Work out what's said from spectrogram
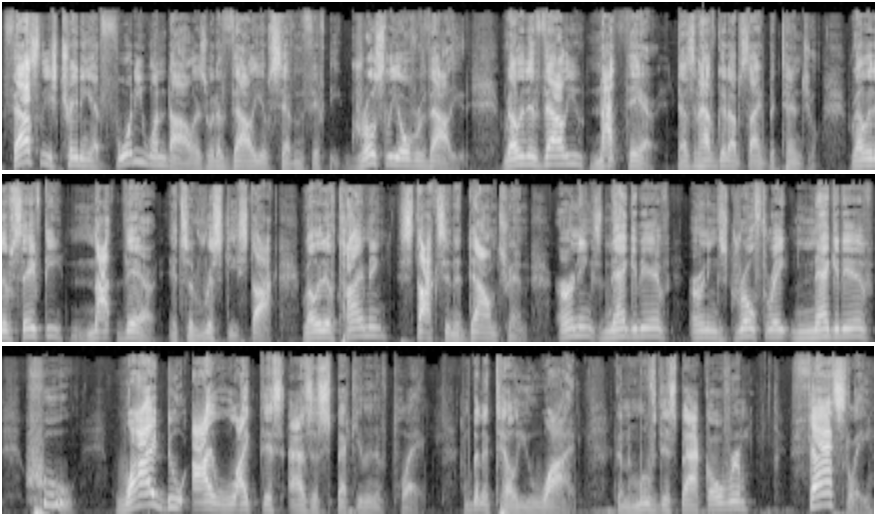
Fastly is trading at $41 with a value of 750, grossly overvalued. Relative value not there. Doesn't have good upside potential. Relative safety, not there. It's a risky stock. Relative timing, stocks in a downtrend. Earnings negative, earnings growth rate negative. Who? Why do I like this as a speculative play? I'm going to tell you why. I'm going to move this back over. Fastly,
